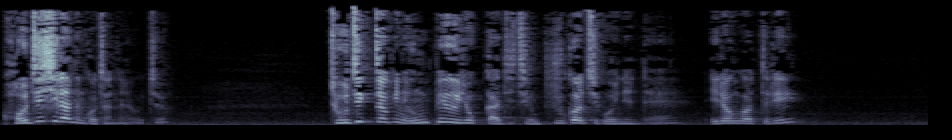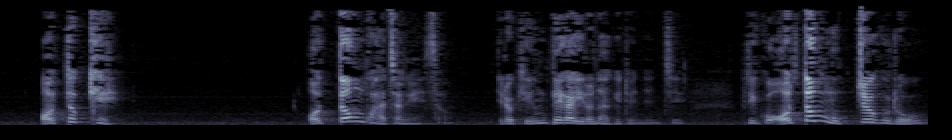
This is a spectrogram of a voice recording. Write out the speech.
거짓이라는 거잖아요, 그죠? 조직적인 은폐 의혹까지 지금 불거지고 있는데 이런 것들이 어떻게 어떤 과정에서 이렇게 은폐가 일어나게 됐는지 그리고 어떤 목적으로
